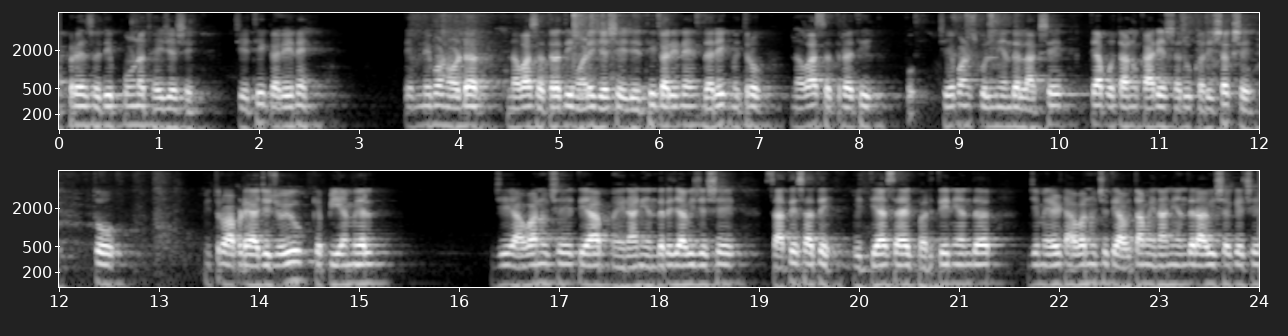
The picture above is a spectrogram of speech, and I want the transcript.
એપ્રિલ સુધી પૂર્ણ થઈ જશે. જેથી કરીને તેમને પણ ઓર્ડર નવા સત્રથી મળી જશે. જેથી કરીને દરેક મિત્રો નવા સત્રથી જે પણ સ્કૂલની અંદર લાગશે, ત્યાં પોતાનું કાર્ય શરૂ કરી શકશે. તો મિત્રો, આપણે આજે જોયું કે પીએમએલ જે આવવાનું છે, તે આ મહિનાની અંદર જ આવી જશે. સાથે સાથે વિદ્યાસહાયક ભરતીની અંદર જે મેરિટ આવવાનું છે, તે આવતા મહિનાની અંદર આવી શકે છે,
